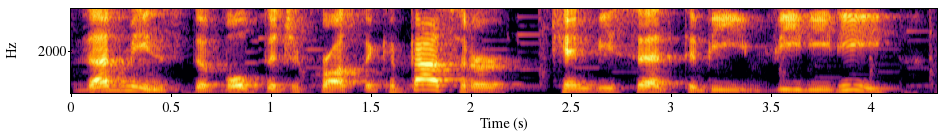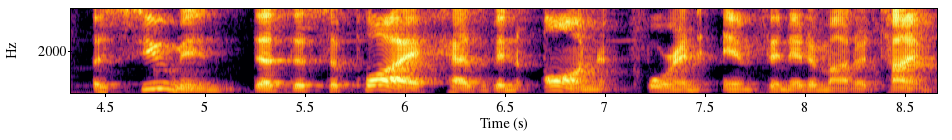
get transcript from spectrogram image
That means the voltage across the capacitor can be said to be VDD, assuming that the supply has been on for an infinite amount of time.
